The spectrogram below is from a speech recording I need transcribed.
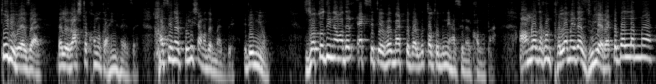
তৈরি হয়ে যায়, তাহলে রাষ্ট্র ক্ষমতাহীন হয়ে যায়। হাসিনার পুলিশ আমাদের মারবে, এটাই নিয়ম। যতদিন আমাদের এক সেটিয়া হয়ে মারতে পারবে, ততদিনই হাসিনার ক্ষমতা। আমরা যখন ঠোলা মেয়েটা ঝুলিয়ে রাখতে পারলাম না,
